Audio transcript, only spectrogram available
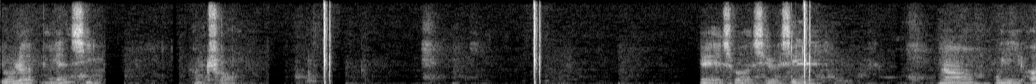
do the VNC control. Okay so as you see now we uh,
